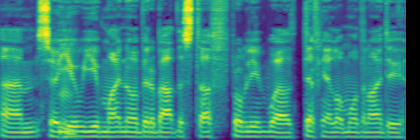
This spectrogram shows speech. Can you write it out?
Um, so Mm. you, you might know a bit about this stuff. Probably, well, definitely a lot more than I do,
